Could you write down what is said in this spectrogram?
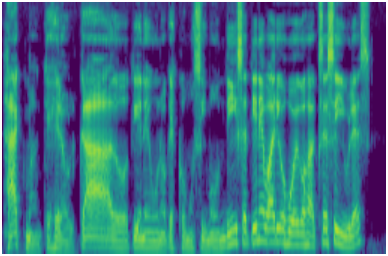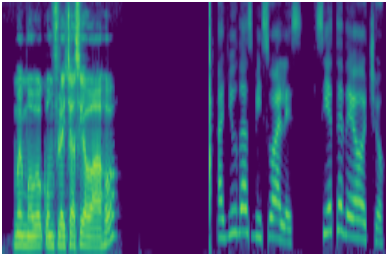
Hackman, que es el ahorcado, tiene uno que es como Simón dice, tiene varios juegos accesibles me muevo con flecha hacia abajo. Ayudas visuales. 7 de 8.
